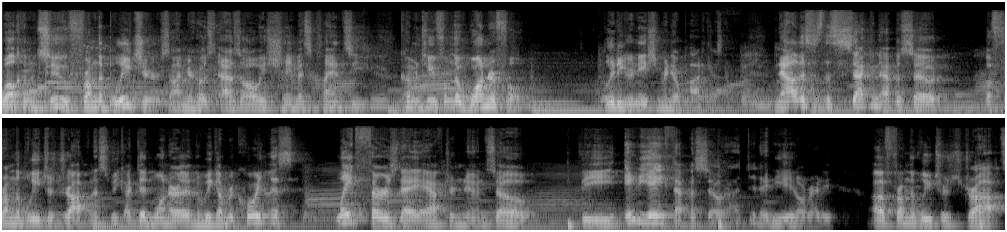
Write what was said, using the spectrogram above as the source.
Welcome to From the Bleachers. I'm your host, as always, Shamus Clancy, coming to you from the wonderful Bleeding Green Nation Radio podcast. Now, this is the second episode of From the Bleachers dropping this week. I did one earlier in the week. I'm recording this late Thursday afternoon, so the 88th episode, I did 88 already, From the Bleachers dropped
